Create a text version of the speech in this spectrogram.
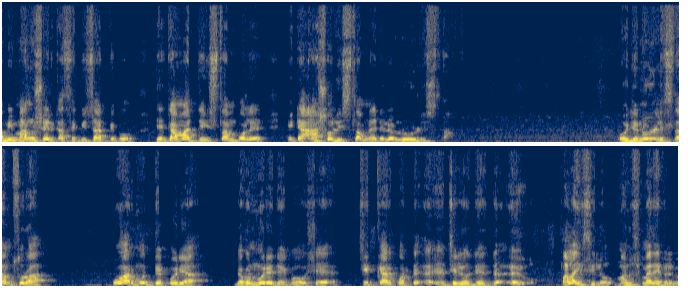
আমি মানুষের কাছে বিচার দেব যে জামাত যে ইসলাম বলে, এটা আসল ইসলাম না, এটা হলো নুরুল ইসলাম। ওই যে নুরুল ইসলাম সুরা কুয়ার মধ্যে পড়িয়া যখন মরে যাইব, সে চিৎকার করতে ছিল যে পালাইছিল, মানুষ মেরে ফেলব,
